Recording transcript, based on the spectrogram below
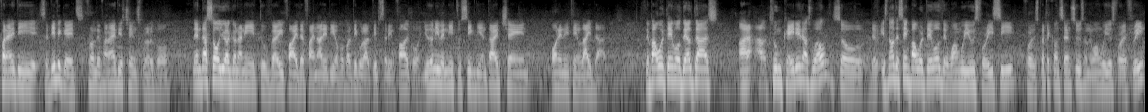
finality certificates from the finality exchange protocol, then that's all you are going to need to verify the finality of a particular tipset in Filecoin. You don't even need to seek the entire chain or anything like that. The power table deltas are truncated as well. So it's not the same power table, the one we use for EC, for the expected consensus, and the one we use for F3.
